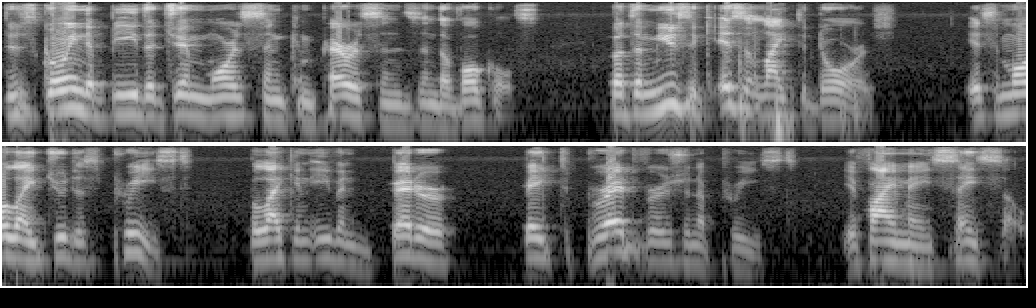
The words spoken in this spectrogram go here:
there's going to be the Jim Morrison comparisons in the vocals. But the music isn't like The Doors. It's more like Judas Priest, but like an even better baked bread version of Priest, if I may say so.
